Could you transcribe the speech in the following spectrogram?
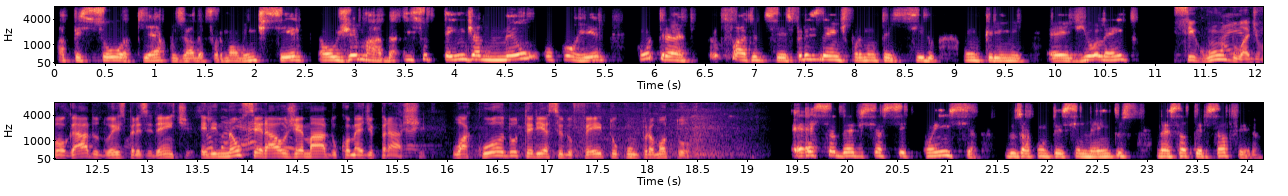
a pessoa que é acusada formalmente ser algemada. Isso tende a não ocorrer com o Trump, pelo fato de ser ex-presidente, por não ter sido um crime é, violento. Segundo o advogado do ex-presidente, ele não será algemado como é de praxe. O acordo teria sido feito com o promotor. Essa deve ser a sequência dos acontecimentos nessa terça-feira.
